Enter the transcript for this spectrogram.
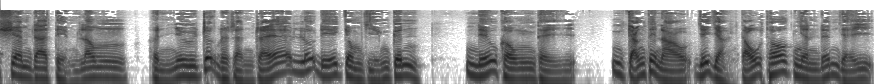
xem ra tiềm long hình như rất là rành rẽ lối đĩa trong diện kinh. Nếu không thì chẳng thế nào dễ dàng tẩu thoát nhanh đến vậy.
